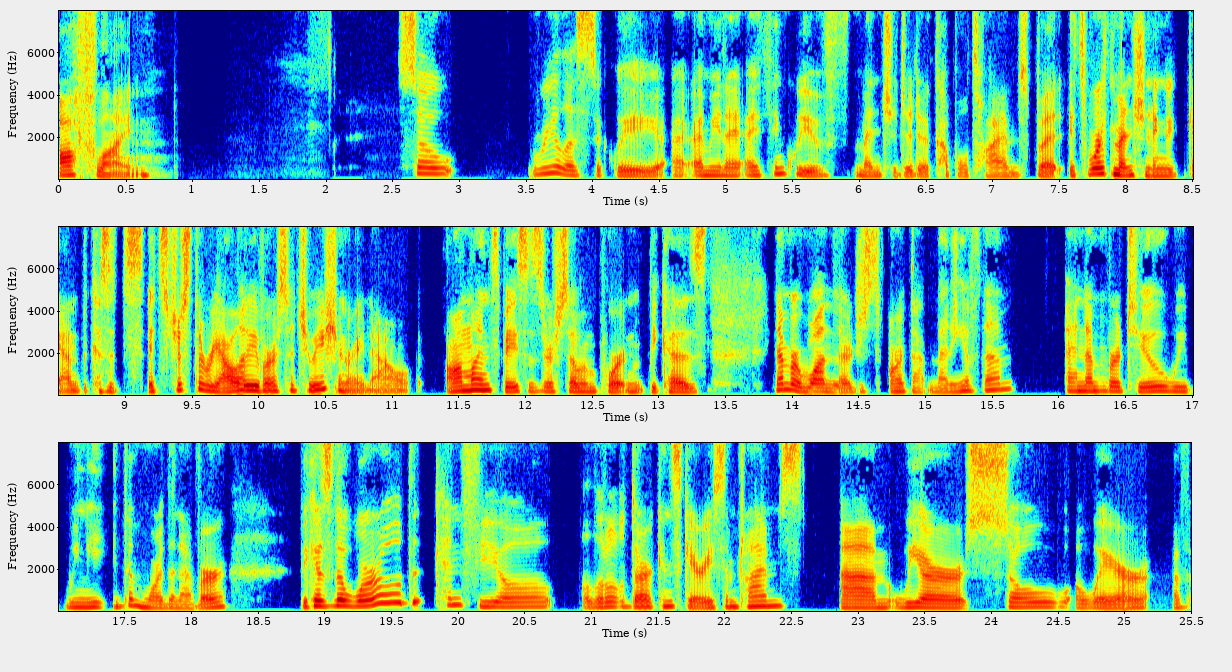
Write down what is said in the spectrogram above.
offline? So realistically i, I mean I, I, think we've mentioned it a couple times but it's worth mentioning again because it's it's just the reality of our situation right now. Online spaces are so important because number one there just aren't that many of them and number two, we, we need them more than ever because the world can feel a little dark and scary sometimes. Um, we are so aware of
